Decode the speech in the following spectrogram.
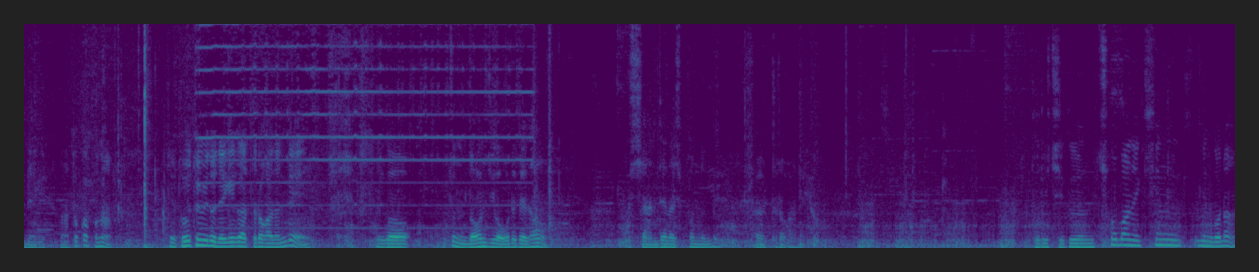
네 개. 아 똑같구나. 도요토미도 네 개가 들어가는데 이거 좀 넣은 지가 오래돼서 혹시 안 되나 싶었는데 잘 들어가네요. 불이 지금 초반에 켜는 거라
